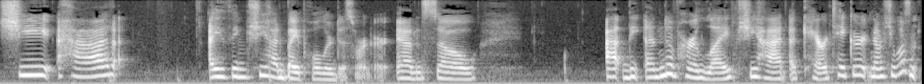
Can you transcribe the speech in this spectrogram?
she had I think she had bipolar disorder. And so at the end of her life, she had a caretaker. Now, she wasn't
